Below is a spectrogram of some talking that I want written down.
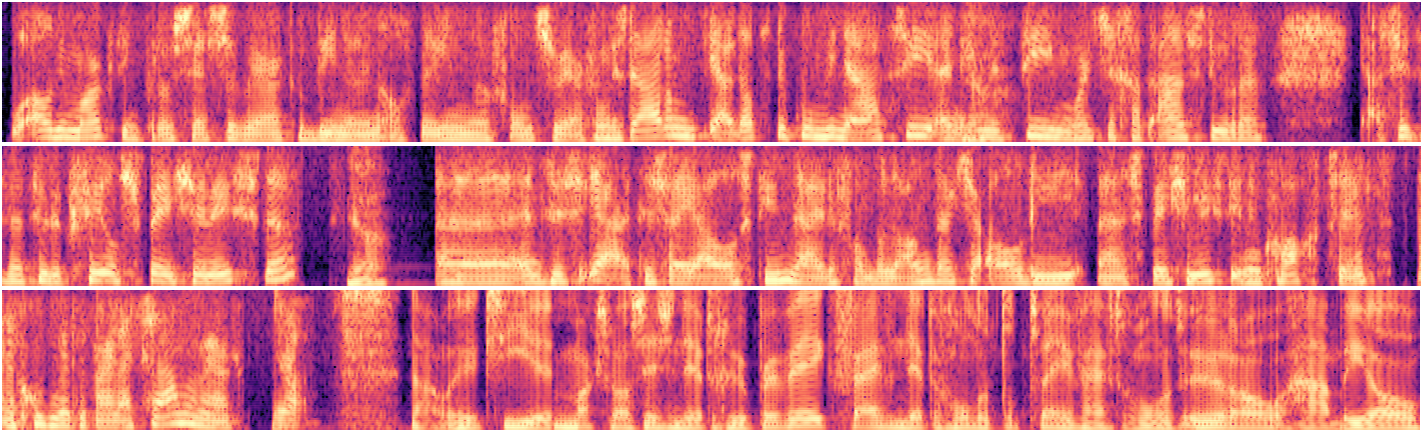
hoe al die marketingprocessen werken binnen een afdeling fondsenwerving. Dus daarom, ja, dat is de combinatie. En Ja. in het team wat je gaat aansturen, ja, zitten natuurlijk veel specialisten. Ja. en het is, ja, het is aan jou als teamleider van belang dat je al die specialisten in hun kracht zet en goed met elkaar laat samenwerken. Ja. Nou, ik zie je maximaal 36 uur per week, 3500 tot 5200 euro, HBO.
